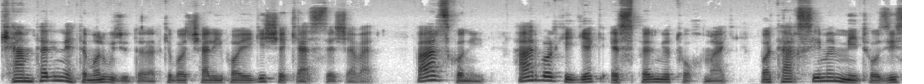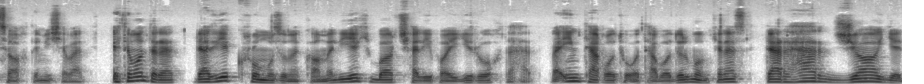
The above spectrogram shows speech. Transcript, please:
کمترین احتمال وجود دارد که با چلیپایگی شکسته شود. فرض کنید هر بار که یک اسپرم یا تخمک با تقسیم میتوزی ساخته می شود احتمال دارد در یک کروموزوم کامل یک بار چلیپایگی رخ دهد و این تقاطع و تبادل ممکن است در هر جای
